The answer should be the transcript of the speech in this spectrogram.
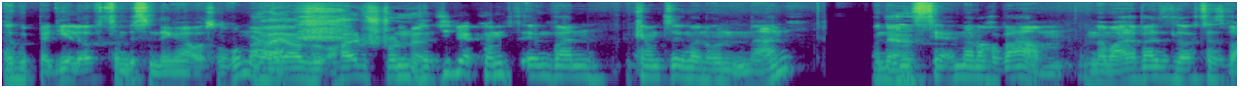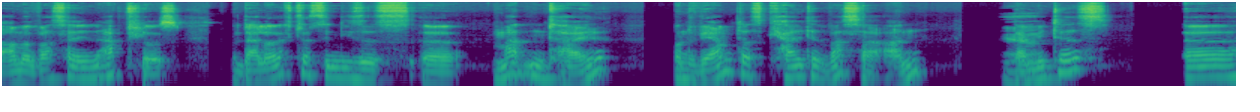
Na gut, bei dir läuft es so ein bisschen länger außen rum, Ja, ja, so eine halbe im Stunde. Prinzip ja kommt es irgendwann, kommt's irgendwann unten an und dann Ja. ist es ja immer noch warm. Und normalerweise läuft das warme Wasser in den Abfluss. Und da läuft das in dieses äh, Mattenteil und wärmt das kalte Wasser an, Ja. damit es äh,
